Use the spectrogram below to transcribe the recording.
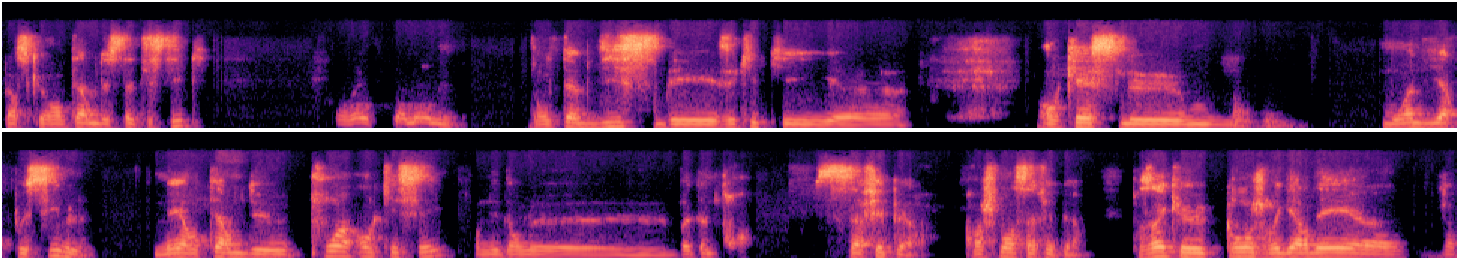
Parce qu'en termes de statistiques, on reste quand même dans le top 10 des équipes qui euh, encaissent le moins de possible. Mais en termes de points encaissés, on est dans le bottom 3. Ça fait peur. Franchement, ça fait peur. C'est pour ça que quand je regardais, euh, j'ai un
